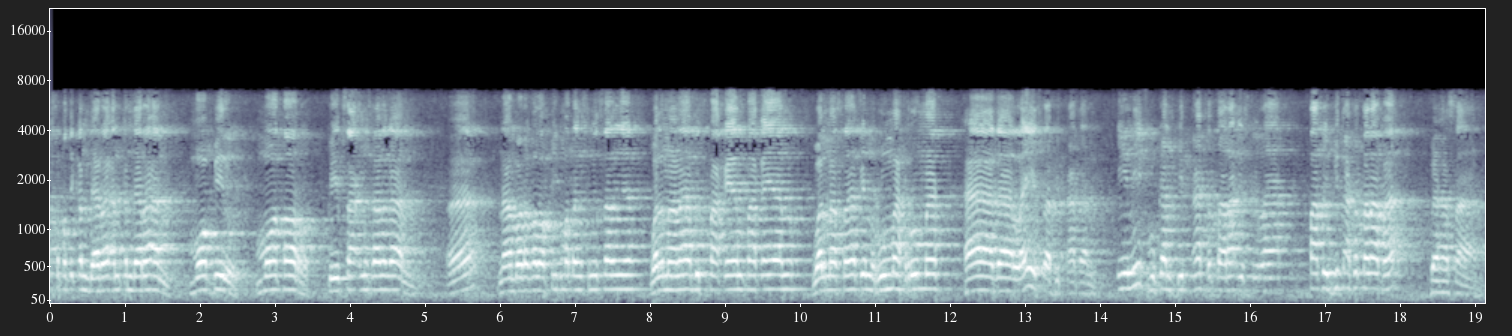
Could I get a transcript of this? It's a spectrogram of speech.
seperti kendaraan-kendaraan, mobil, motor, becak misalkan, Nah, barakallahu fikum atau semisalnya wal malabis pakaian-pakaian wal masakin rumah-rumah hada laisa bid'atan. Ini bukan bid'ah secara istilah, tapi bid'ah secara apa? bahasa.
